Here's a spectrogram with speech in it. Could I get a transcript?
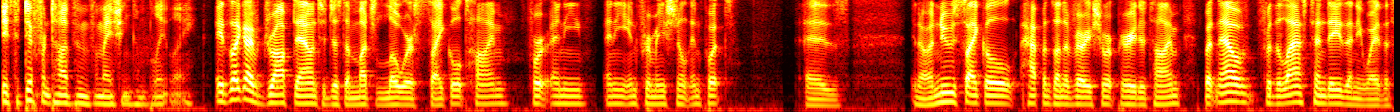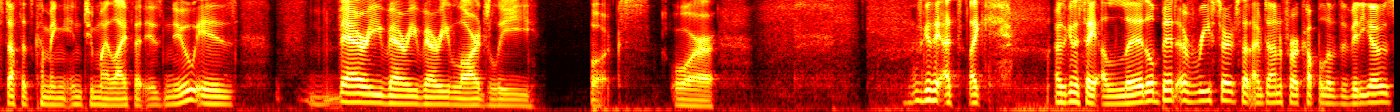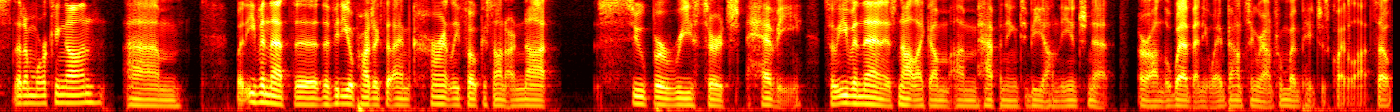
It's a different type of information completely. It's like I've dropped down to just a much lower cycle time for any any informational input. As you know, a news cycle happens on a very short period of time. But now, for the last ten days anyway, the stuff that's coming into my life that is new is very, very, very largely books or I was gonna say uh, like I was gonna say a little bit of research that I've done for a couple of the videos that I'm working on. Um, but even that, the the video projects that I am currently focused on are not super research heavy. So even then, it's not like I'm I'm happening to be on the internet or on the web anyway, bouncing around from web pages quite a lot. So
